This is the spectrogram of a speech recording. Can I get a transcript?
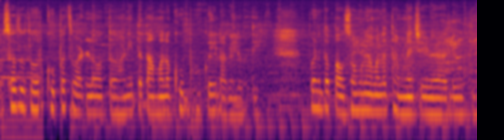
पावसाचं जोर खूपच वाढला होता आणि त्यात आम्हाला खूप भूकही लागली होती. पण त्या पावसामुळे आम्हाला थांबण्याची वेळ आली होती.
